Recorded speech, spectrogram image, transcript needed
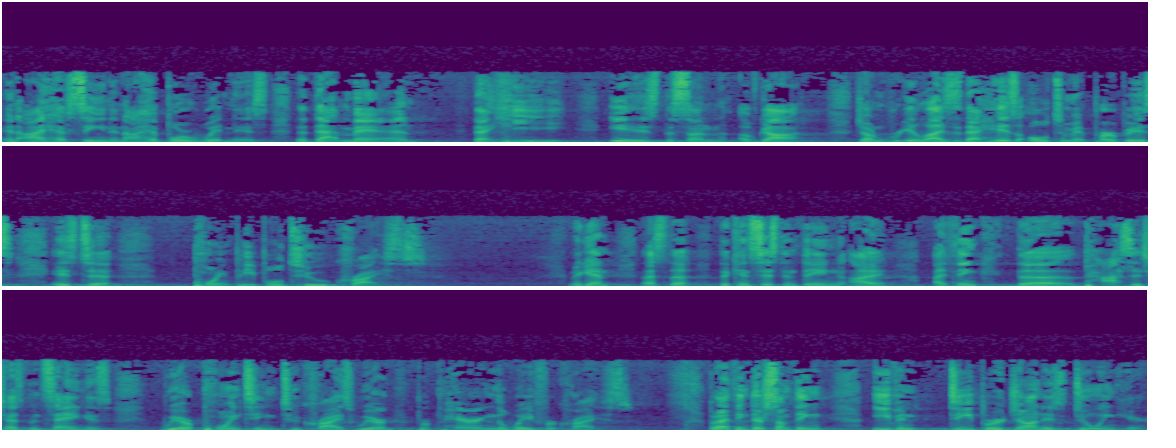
And I have seen and I have bore witness that that man, that he is the Son of God. John realizes that his ultimate purpose is to point people to Christ. And again, that's the, the consistent thing I, I think the passage has been saying is we are pointing to Christ. We are preparing the way for Christ. But I think there's something even deeper John is doing here.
